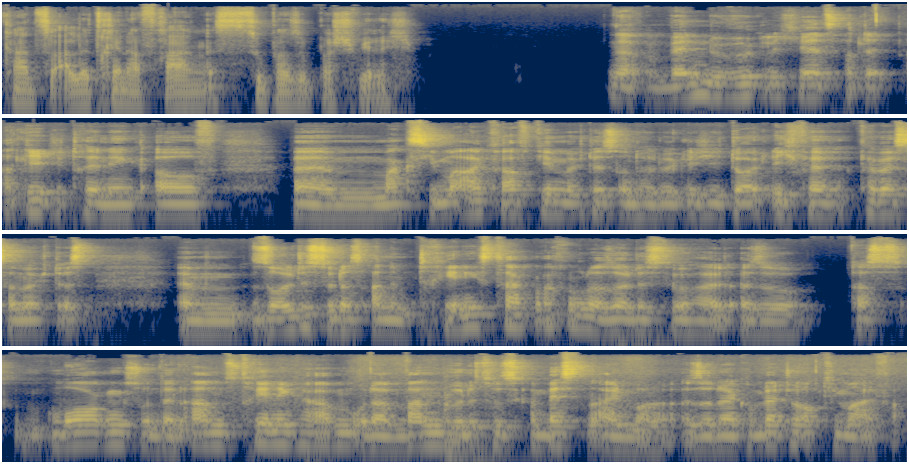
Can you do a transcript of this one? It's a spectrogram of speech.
kannst du alle Trainer fragen, ist super, super schwierig. Ja, wenn du wirklich jetzt Athletiktraining auf ähm, Maximalkraft gehen möchtest und halt wirklich deutlich ver verbessern möchtest, ähm, solltest du das an einem Trainingstag machen oder solltest du halt also das morgens und dann abends Training haben oder wann würdest du es am besten einbauen? Also der komplette Optimalfall.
